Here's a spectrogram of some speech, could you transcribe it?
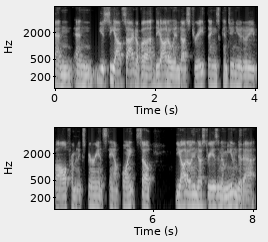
and and you see outside of uh, the auto industry things continue to evolve from an experience standpoint. So the auto industry isn't immune to that.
